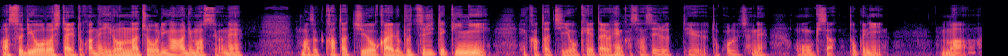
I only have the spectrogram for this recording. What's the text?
まあ、すりおろしたりとかねいろんな調理がありますよねまず形を変える物理的に形を形態を変化させるっていうところですよね大きさ特にまあ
